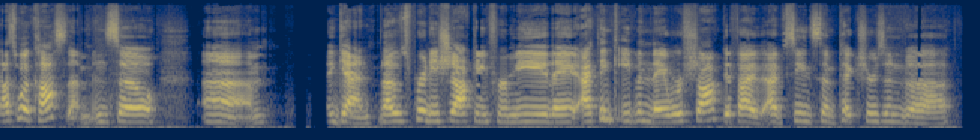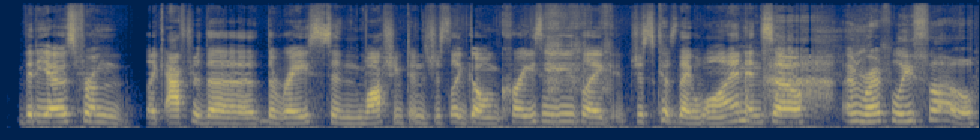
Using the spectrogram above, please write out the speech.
that's what cost them. And so, um, again, that was pretty shocking for me. They, I think even they were shocked. If I, I've seen some pictures and uh, videos from like after the the race, and Washington's just like going crazy, like just because they won, and so and rightfully so.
